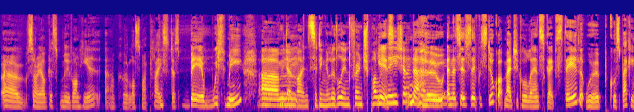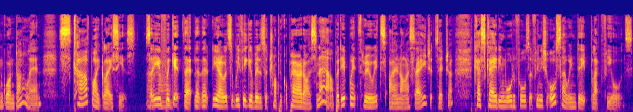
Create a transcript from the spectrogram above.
uh, sorry, I'll just move on here. I've lost my place. Just bear with me. Um, we don't um, mind sitting a little in French Polynesia. Yes, no, and it says they've still got magical landscapes there that were, of course, back in Gondwanaland, carved by glaciers. So uh-huh. you forget that, that, that you know, we think of it as a tropical paradise now, but it went through its own ice age, etc., cascading waterfalls that finish also in deep black fjords.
